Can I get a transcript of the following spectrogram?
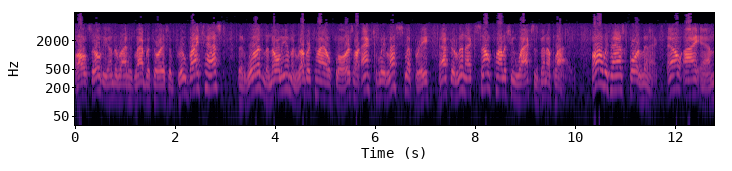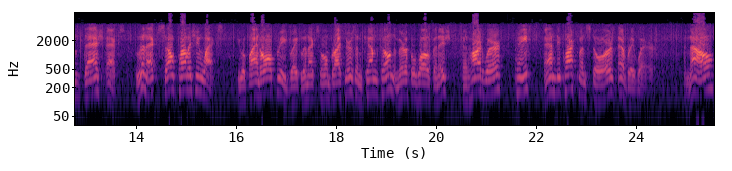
Also, the underwriters' laboratories have proved by test that wood, linoleum, and rubber tile floors are actually less slippery after Lin-X self-polishing wax has been applied. Always ask for Lin-X, L-I-N-X, Lin-X self-polishing wax. You will find all three great Lin-X home brighteners and Chemtone, the Miracle Wall finish, at hardware, paint, and department stores everywhere. And now,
